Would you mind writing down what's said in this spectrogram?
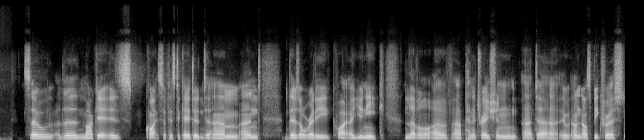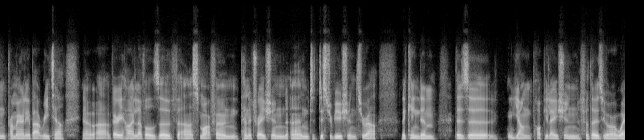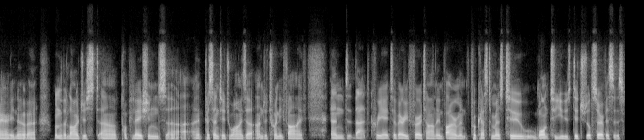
So the market is quite sophisticated, um, and there's already quite a unique level of uh, penetration at uh, and I'll speak first and primarily about retail. You know uh, very high levels of uh, smartphone penetration and distribution throughout the kingdom. There's a young population for those who are aware you know uh, one of the largest uh, populations percentage wise are under 25 and that creates a very fertile environment for customers to want to use digital services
